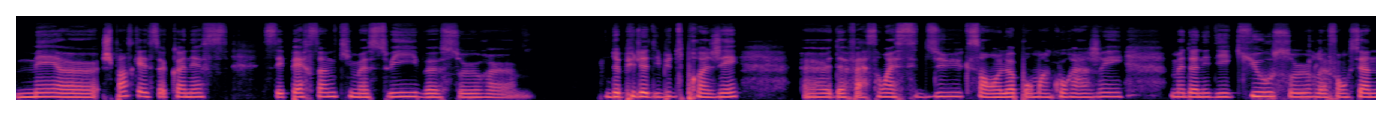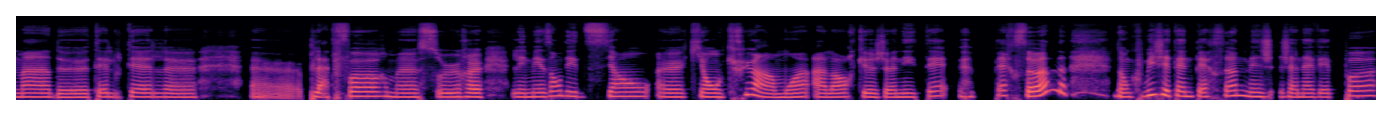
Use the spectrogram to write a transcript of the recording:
Mais je pense qu'elles se connaissent, ces personnes qui me suivent, sur, depuis le début du projet heu, de façon assidue, qui sont là pour m'encourager, me donner des cues sur le fonctionnement de telle ou telle, heu heu, plateforme, sur, les maisons d'édition, qui ont cru en moi alors que je n'étais personne. Donc oui, j'étais une personne, mais je n'avais pas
